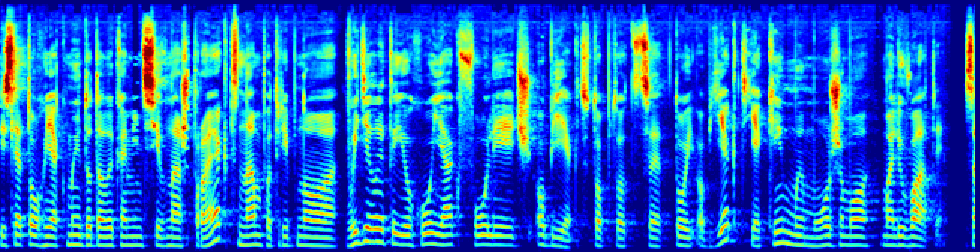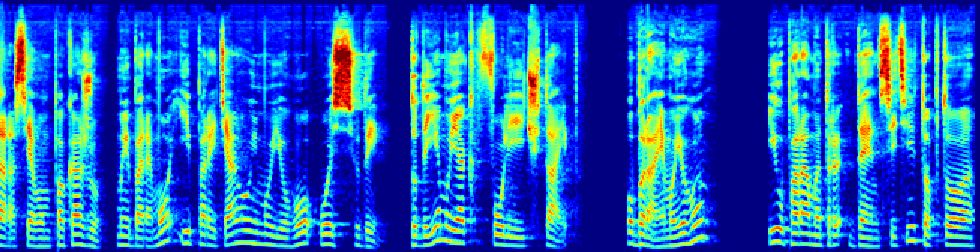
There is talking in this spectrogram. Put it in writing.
Після того, як ми додали камінці в наш проект, нам потрібно виділити його як foliage об'єкт, тобто це той об'єкт, яким ми можемо малювати. Зараз я вам покажу. Ми беремо і перетягуємо його ось сюди. Додаємо як foliage type. Обираємо його, і у параметр density, тобто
